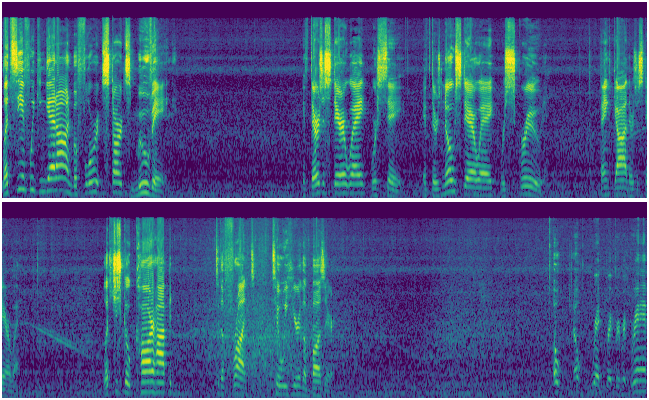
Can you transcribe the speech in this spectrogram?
Let's see if we can get on before it starts moving. If there's a stairway, we're saved. If there's no stairway, we're screwed. Thank God there's a stairway. Let's just go car hopping to the front till we hear the buzzer. Oh, no. Rip, rip, rip, rip, rip.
